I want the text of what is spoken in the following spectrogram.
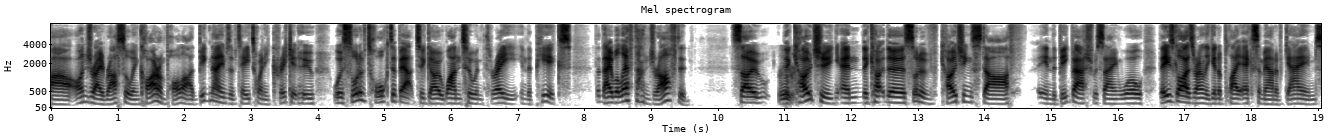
uh, Andre Russell, and Kieron Pollard, big names of T20 cricket, who were sort of talked about to go one, two, and three in the picks, but they were left undrafted. So the mm. coaching and the co- the sort of coaching staff in the Big Bash were saying, well, these guys are only going to play X amount of games.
